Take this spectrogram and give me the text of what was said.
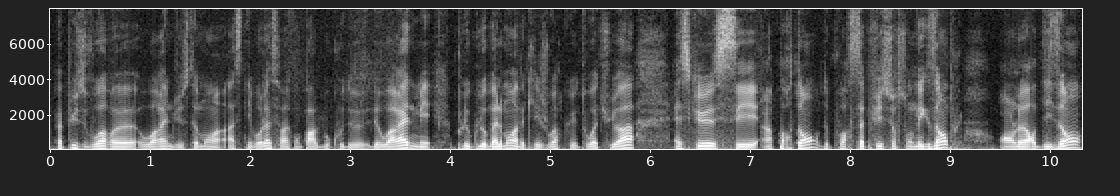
pas pu se voir euh, Warren justement à ce niveau-là. C'est vrai qu'on parle beaucoup de, Warren, mais plus globalement avec les joueurs que toi tu as, est-ce que c'est important de pouvoir s'appuyer sur son exemple en leur disant,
